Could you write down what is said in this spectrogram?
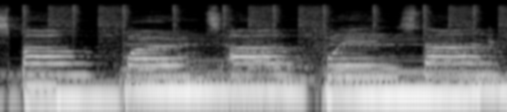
spoke words of wisdom.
